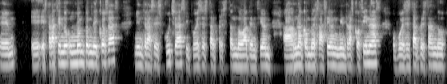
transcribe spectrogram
eh, estar haciendo un montón de cosas mientras escuchas y puedes estar prestando atención a una conversación mientras cocinas o puedes estar prestando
